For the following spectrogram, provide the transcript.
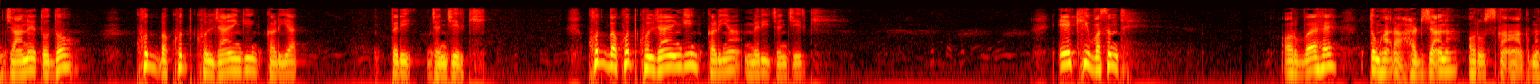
जाने तो दो, खुद ब खुद खुल जाएँगी कड़िया तेरी जंजीर की। खुद ब खुद खुल जाएँगी कड़ियाँ मेरी जंजीर की। एक ही वसंत है और वह है तुम्हारा हट जाना और उसका आगमन।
